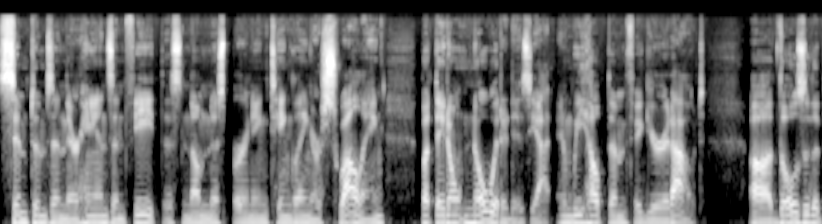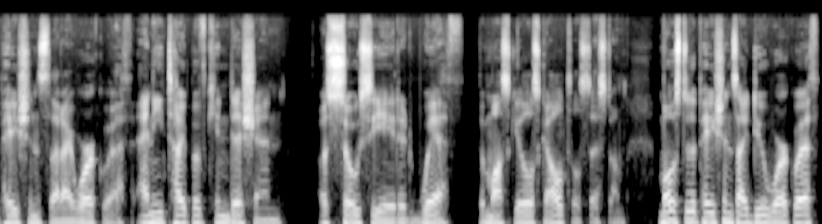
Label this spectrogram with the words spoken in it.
symptoms in their hands and feet, this numbness, burning, tingling, or swelling, but they don't know what it is yet. And we help them figure it out. Uh, those are the patients that I work with. Any type of condition associated with the musculoskeletal system. Most of the patients I do work with,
